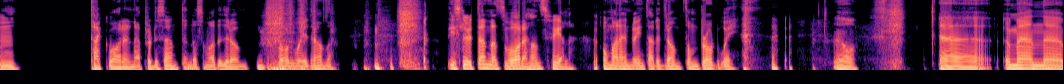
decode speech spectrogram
Mm. Tack vare den där producenten då, som hade dröm, Broadway-drömmar. I slutändan så var det hans fel. Om han ändå inte hade drömt om Broadway. Ja. Eh, men eh,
